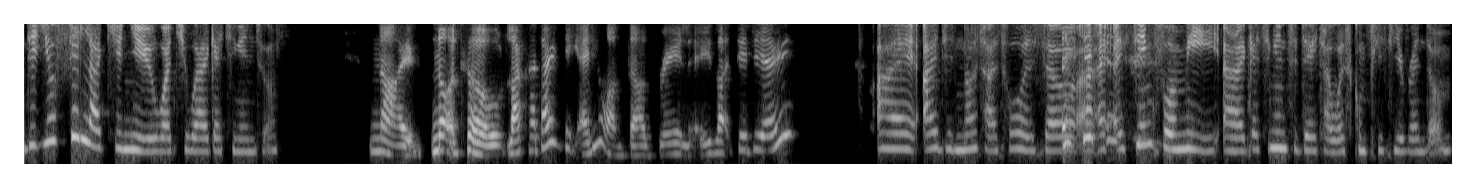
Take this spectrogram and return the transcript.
did you feel like you knew what you were getting into? No, not at all. Like I don't think anyone does really. Like, did you? I I did not at all. So I, I think for me, uh, getting into data was completely random.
